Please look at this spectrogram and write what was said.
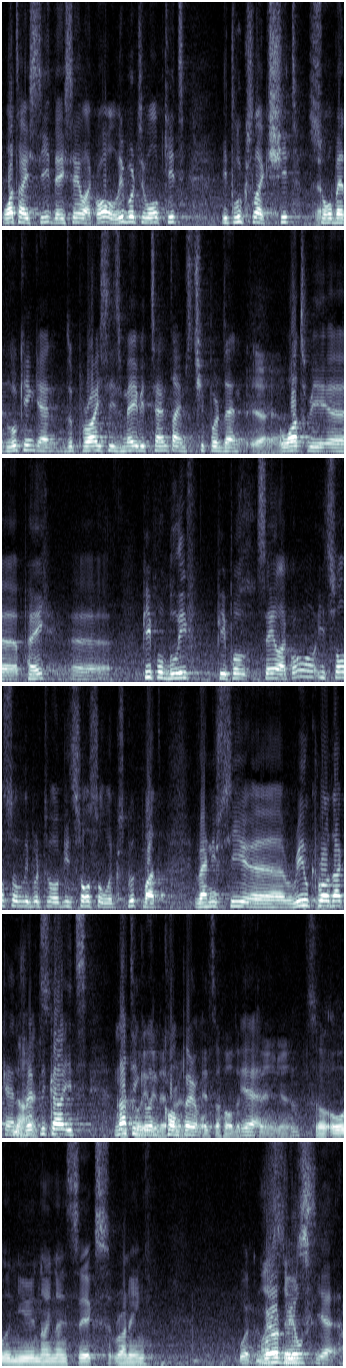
what I see, they say like, "Oh, Liberty Walk kit, it looks like shit, so bad looking, and the price is maybe ten times cheaper than what we uh, pay." Uh, people believe, people say like, "Oh, it's also Liberty Walk, it also looks good," but when you see a real product and No, replica, it's, nothing even different. comparable. It's a whole different Yeah. thing. Yeah. So all the new 996 running Work wheels, yeah.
